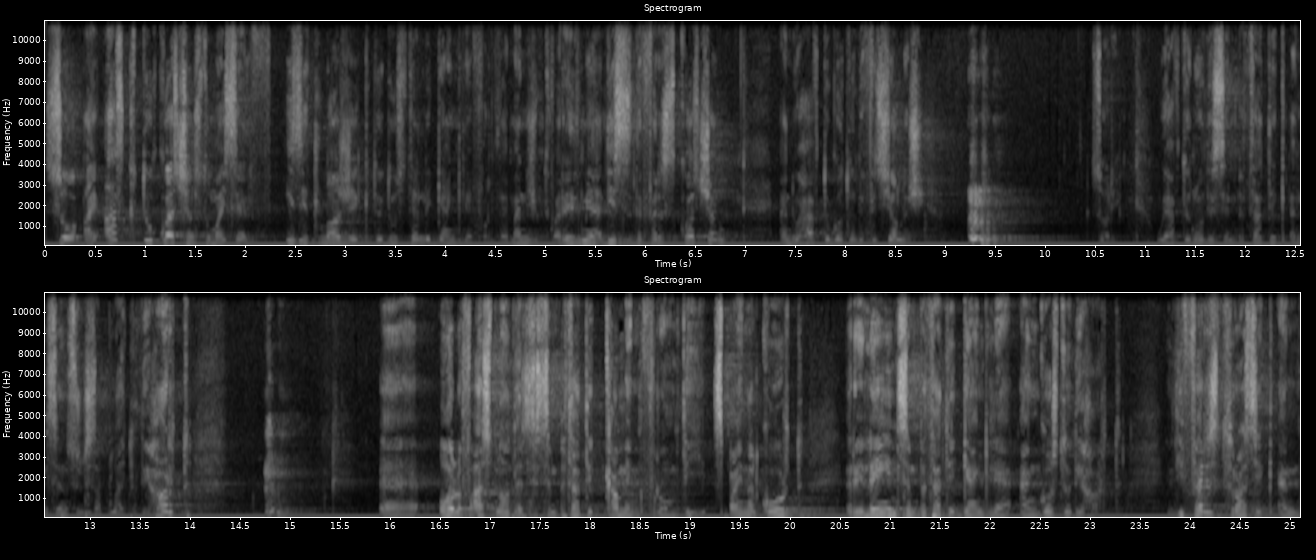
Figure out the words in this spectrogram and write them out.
So I ask two questions to myself. Is it logic to do stellate ganglia for the management of arrhythmia? This is the first question and we have to go to the physiology. Sorry, we have to know the sympathetic and sensory supply to the heart. uh, all of us know that the sympathetic coming from the spinal cord, relay in sympathetic ganglia and goes to the heart. The first thoracic and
